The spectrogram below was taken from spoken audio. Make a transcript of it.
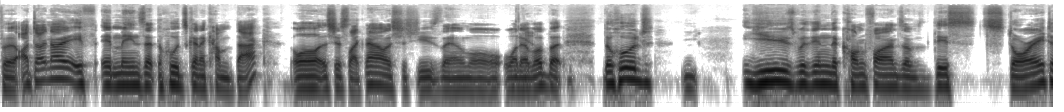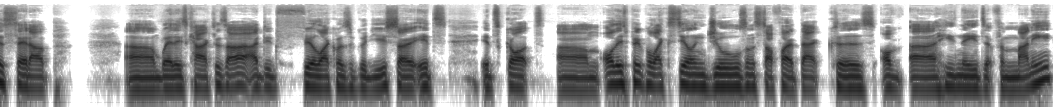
for. I don't know if it means that the hood's going to come back or it's just like now let's just use them or whatever. Yeah. But the hood used within the confines of this story to set up um, where these characters are, I did feel like was a good use. So it's it's got um, all these people like stealing jewels and stuff like that because of uh, he needs it for money,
